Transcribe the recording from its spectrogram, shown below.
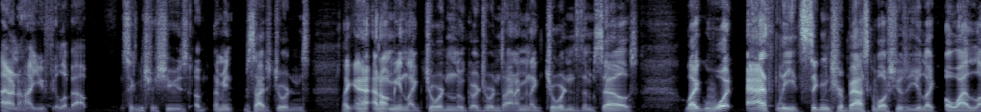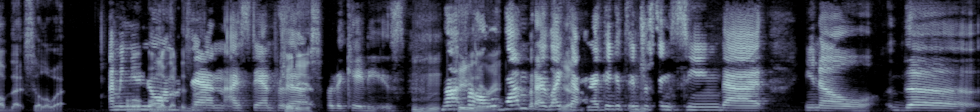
I don't know how you feel about signature shoes. uh, I mean, besides Jordans, like and I don't mean like Jordan Luke or Jordan Zion. I mean like Jordans themselves. Like what athlete's signature basketball shoes are you like? Oh, I love that silhouette. I mean, you know, I'm a fan. I stand for KDs. the for the KDs. Mhm. Not Katie's for all of them, but I like Yeah. them, and I think it's Mhm. interesting seeing that. You know, the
